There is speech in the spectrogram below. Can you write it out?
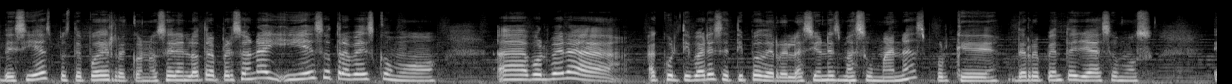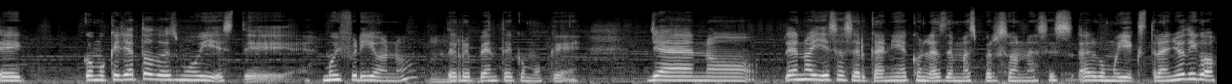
decías, pues te puedes reconocer en la otra persona y, es otra vez como a volver a, a, cultivar ese tipo de relaciones más humanas, porque de repente ya somos eh, como que ya todo es muy, este, muy frío, ¿no? De repente como que ya no, ya no hay esa cercanía con las demás personas, es algo muy extraño. Digo,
